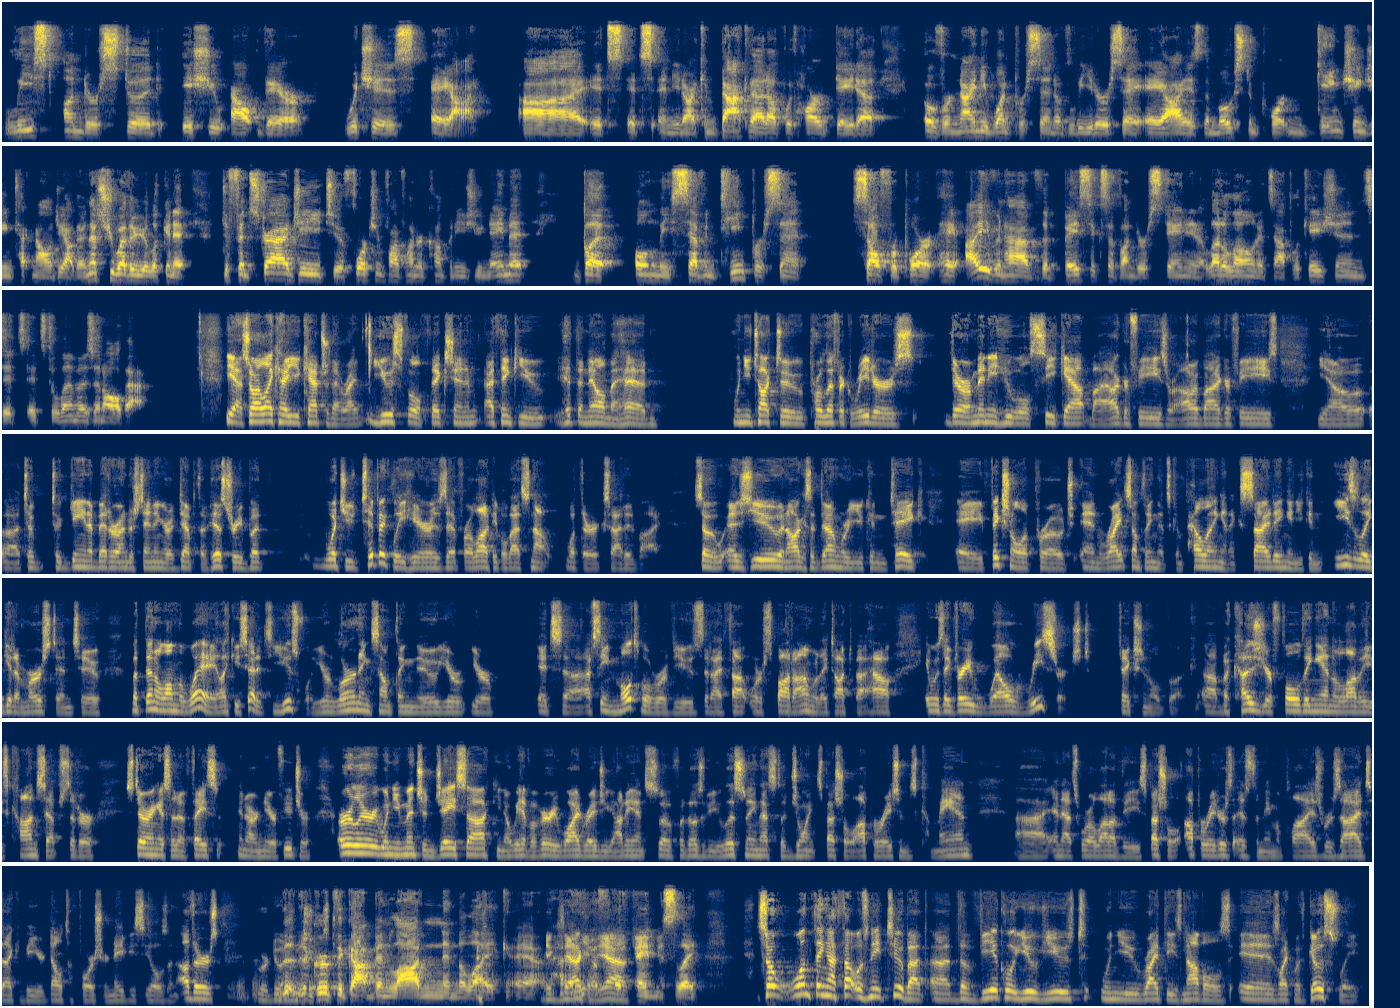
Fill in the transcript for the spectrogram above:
least understood issue out there which is ai uh, it's it's and you know i can back that up with hard data over 91% of leaders say AI is the most important game changing technology out there. And that's true whether you're looking at defense strategy to Fortune 500 companies, you name it. But only 17% self report, hey, I even have the basics of understanding it, let alone its applications, its, its dilemmas, and all that. Yeah, so I like how you capture that, right? Useful fiction. I think you hit the nail on the head. When you talk to prolific readers, there are many who will seek out biographies or autobiographies, you know, uh, to to gain a better understanding or a depth of history. But what you typically hear is that for a lot of people, that's not what they're excited by. So, as you and August have done, where you can take a fictional approach and write something that's compelling and exciting and you can easily get immersed into but then along the way like you said it's useful you're learning something new you're you're it's uh, i've seen multiple reviews that i thought were spot on where they talked about how it was a very well researched fictional book uh, because you're folding in a lot of these concepts that are staring us in the face in our near future. Earlier, when you mentioned JSOC, you know we have a very wide-ranging audience. So for those of you listening, that's the Joint Special Operations Command, uh, and that's where a lot of the special operators, as the name implies, reside. So that could be your Delta Force, your Navy SEALs, and others who are doing the, the group that got Bin Laden and the like. Yeah. exactly. yeah. Famously. So one thing I thought was neat too about uh, the vehicle you've used when you write these novels is like with Ghost Fleet,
